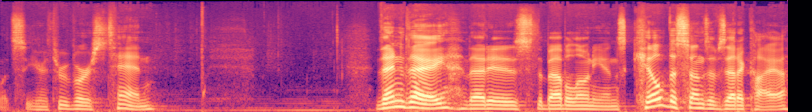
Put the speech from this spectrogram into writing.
let's see here, through verse 10. Then they, that is the Babylonians, killed the sons of Zedekiah,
